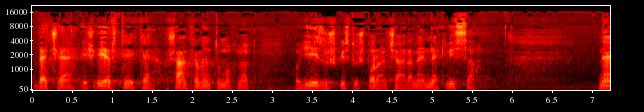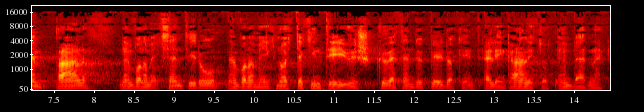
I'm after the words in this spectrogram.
becse és értéke a sánkramentumoknak, hogy Jézus Krisztus parancsára mennek vissza. Nem Pál, nem valamelyik szentíró, nem valamelyik nagy tekintélyű és követendő példaként elénk állított embernek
